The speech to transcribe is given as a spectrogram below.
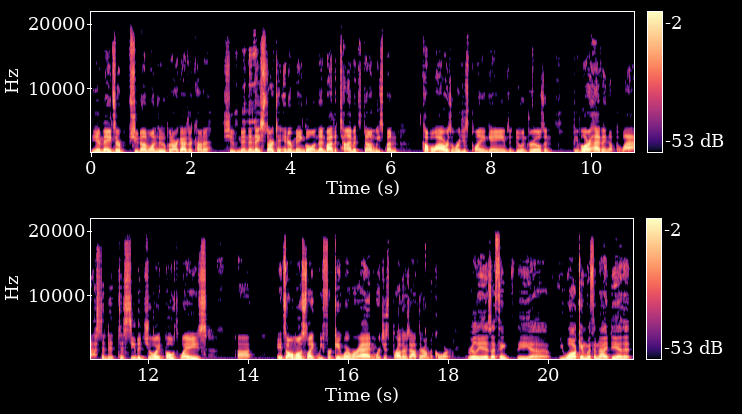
the inmates are shooting on one hoop and our guys are kind of shooting, and then they start to intermingle. And then by the time it's done, we spend a couple hours where we're just playing games and doing drills, and people are having a blast. And to, to see the joy both ways, uh, it's almost like we forget where we're at and we're just brothers out there on the court. Really is. I think the uh, you walk in with an idea that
